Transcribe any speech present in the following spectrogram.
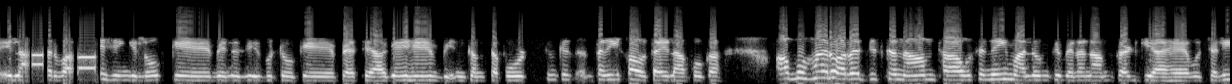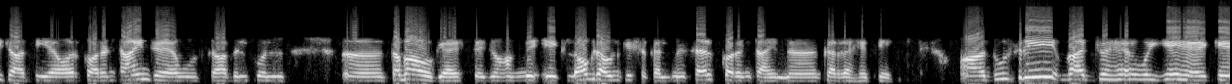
علاج کرواتے ہیں گے لوگ کہ بے نظیر بھٹو کے پیسے آ گئے ہیں انکم سپورٹ کیونکہ طریقہ ہوتا ہے علاقوں کا۔ اب وہ ہر عورت جس کا نام تھا، اسے نہیں معلوم کہ میرا نام کٹ گیا ہے، وہ چلی جاتی ہے اور کوارنٹائن جو ہے، وہ اس کا بالکل تباہ ہو گیا اس سے، جو ہم نے ایک لاک ڈاؤن کی شکل میں سیلف کوارنٹائن کر رہے تھے۔ دوسری بات جو ہے، وہ یہ ہے کہ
